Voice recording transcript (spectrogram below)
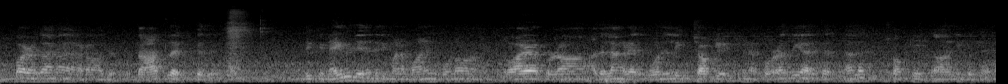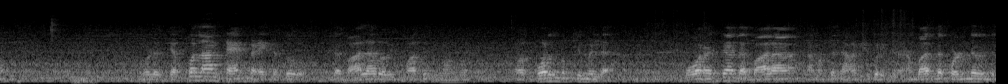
ரொம்ப அழகான இடம் அது. இந்த ஆற்றுல இருக்குது. இதுக்கு நைவேத்தியம் தெரியுமா? நம்ம வாங்கி போனோம். வாழைப்பழம் அதெல்லாம் கிடையாது. ஒன்லி சாக்லேட் ஏன்னா குழந்தையா இருக்கிறதுனால சாக்லேட் தான் வாங்கிட்டு போனோம். உங்களுக்கு எப்போல்லாம் டைம் கிடைக்கிறதோ இந்த பாலாவை பார்த்துட்டு வாங்க. அவர் போகிறது முக்கியம் இல்லை. போகிறச்ச அந்த பாலா நமக்கு காட்சி கொடுக்குறேன் நம்ம அந்த குழந்தை வந்து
